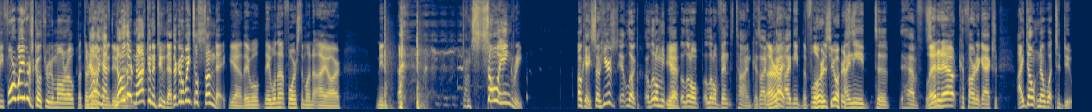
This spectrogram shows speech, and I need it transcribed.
before waivers go through tomorrow. But they're now not gonna do No, that. they're not going to do that. They're going to wait till Sunday. yeah. They will they will not force them onto IR. I mean, I'm so angry. Okay, so here's uh, look a little Yeah. Uh, a little a little vent time because I right. I need the floor is yours. I need to have Let it out. cathartic action. I don't know what to do.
